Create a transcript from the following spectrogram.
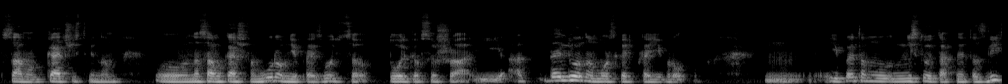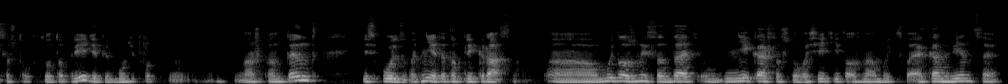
в самом качественном, на самом качественном уровне производится только в США и отдаленно, можно сказать, про Европу. И поэтому не стоит так на это злиться, что вот кто-то приедет и будет вот наш контент использовать. Нет, это прекрасно. А, мы должны создать, мне кажется, что в Осетии должна быть своя конвенция,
